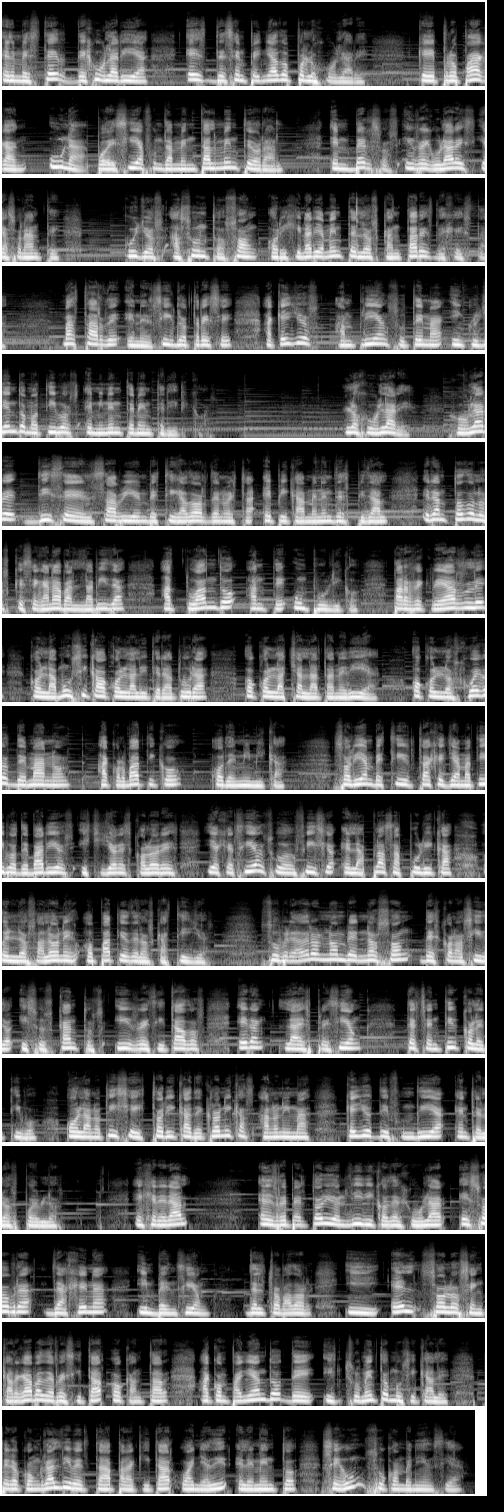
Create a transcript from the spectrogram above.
El Mester de Juglaría es desempeñado por los juglares, que propagan una poesía fundamentalmente oral, en versos irregulares y asonantes, cuyos asuntos son originariamente los cantares de gesta. Más tarde, en el siglo XIII, aquellos amplían su tema incluyendo motivos eminentemente líricos. Los juglares. Juglares, dice el sabio investigador de nuestra épica Menéndez Pidal, eran todos los que se ganaban la vida actuando ante un público, para recrearle con la música o con la literatura o con la charlatanería o con los juegos de manos acrobáticos o de mímica solían vestir trajes llamativos de varios y chillones colores y ejercían su oficio en las plazas públicas o en los salones o patios de los castillos. Sus verdaderos nombres no son desconocidos y sus cantos y recitados eran la expresión del sentir colectivo o la noticia histórica de crónicas anónimas que ellos difundían entre los pueblos. En general, el repertorio lírico del juglar es obra de ajena invención, del trovador y él solo se encargaba de recitar o cantar acompañando de instrumentos musicales, pero con gran libertad para quitar o añadir elementos según su conveniencia.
